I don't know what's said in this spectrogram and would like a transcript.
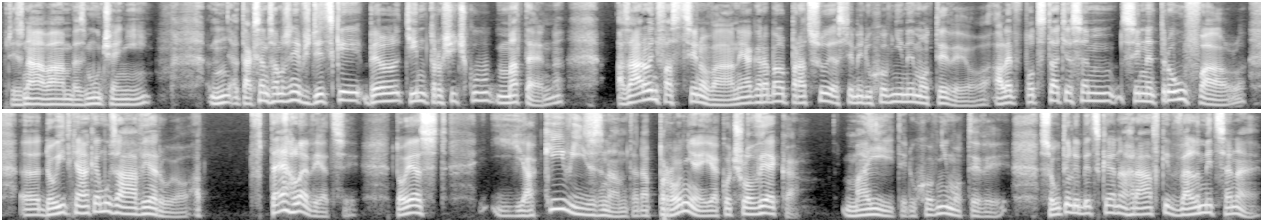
přiznávám bez mučení, mm, tak jsem samozřejmě vždycky byl tím trošičku maten a zároveň fascinován, jak Hrabal pracuje s těmi duchovními motivy, jo. ale v podstatě jsem si netroufal eh, dojít k nějakému závěru. Jo. A v téhle věci, to jest, jaký význam teda pro něj jako člověka mají ty duchovní motivy, jsou ty libické nahrávky velmi cené.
